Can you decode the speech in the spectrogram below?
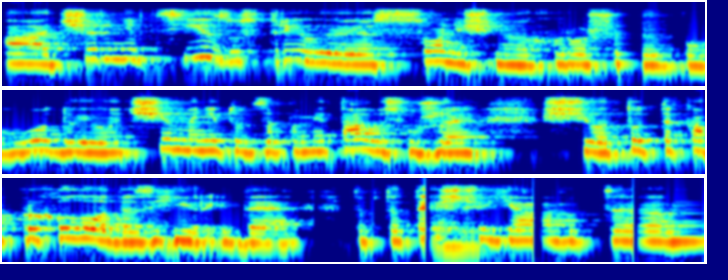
А Чернівці зустріли з сонячною хорошою погодою. Чим мені тут запам'яталось уже, що тут така прохолода з гір іде. Тобто, те, що я от, ем,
